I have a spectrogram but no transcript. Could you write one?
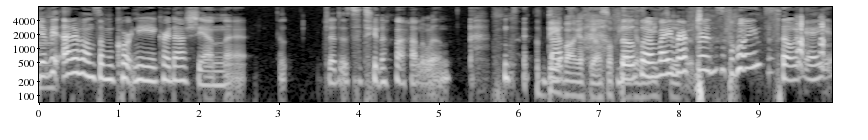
Jag vet, är det hon som Kourtney Kardashian eh, klädde sig till den här halloween? det var en referens som flög Those are my huvud. reference points, okay?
